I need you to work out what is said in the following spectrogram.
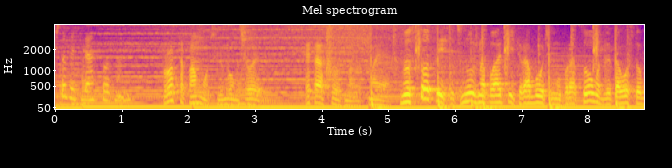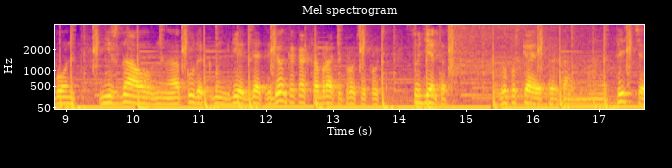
Что для тебя осознанность? Просто помочь любому человеку. Это осознанность моя. Но 100 тысяч нужно платить рабочему простому для того, чтобы он не ждал, откуда, где взять ребенка, как собрать и прочее, прочее. Студентов выпускается там тысяча,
